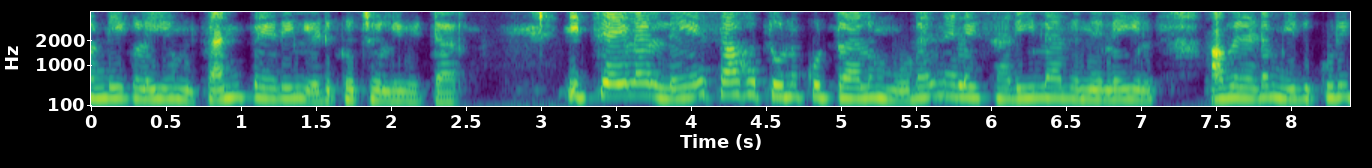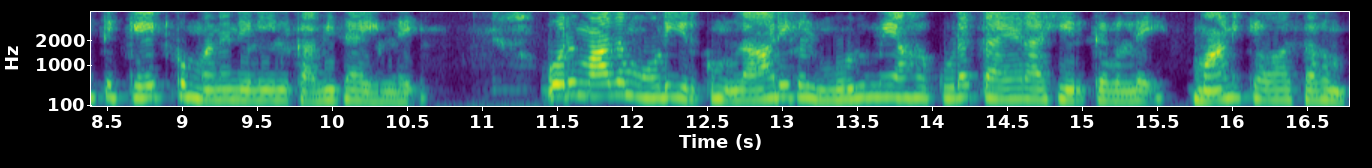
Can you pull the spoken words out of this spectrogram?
வண்டிகளையும் தன் பெயரில் எடுக்க சொல்லிவிட்டார். இச்செயலால் லேசாக துணுக்குற்றாலும் உடல்நிலை சரியில்லாத நிலையில் அவரிடம் இது குறித்து கேட்கும் மனநிலையில் கவிதா இல்லை. ஒரு மாதம் ஓடி இருக்கும் லாரிகள் முழுமையாக கூட தயாராகி இருக்கவில்லை. மாணிக்க வாசகம்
